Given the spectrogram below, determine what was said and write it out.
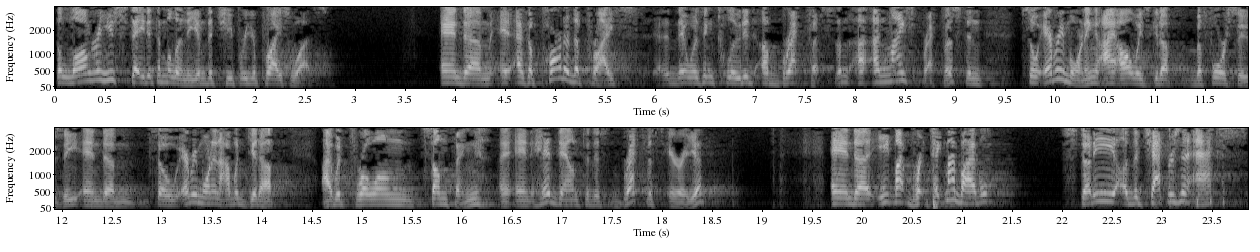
The longer you stayed at the Millennium, the cheaper your price was. And um, as a part of the price, there was included a breakfast, a, a, nice breakfast. And so every morning, I always get up before Susie, and um, so every morning I would get up, I would throw on something, and head down to this breakfast area, and uh, eat my take my Bible, study uh, the chapters in Acts,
